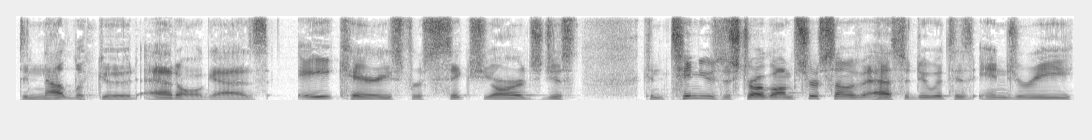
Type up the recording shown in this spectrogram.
did not look good at all, guys. Eight carries for six yards, just continues to struggle. I'm sure some of it has to do with his injury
